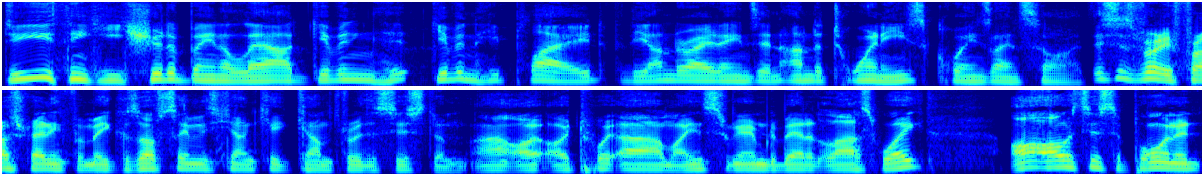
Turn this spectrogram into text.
Do you think he should have been allowed, given given he played for the under 18s and under 20s Queensland sides? This is very frustrating for me because I've seen this young kid come through the system. Uh, I I, tw- um, I Instagrammed about it last week. I, I was disappointed,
